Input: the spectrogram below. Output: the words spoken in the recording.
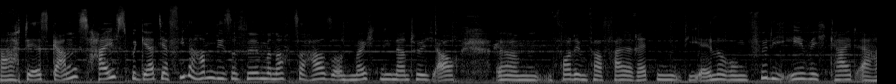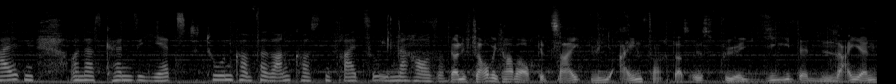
Ach, der ist ganz heiß begehrt. Ja, viele haben diese Filme noch zu Hause und möchten die natürlich auch ähm, vor dem Verfall retten, die Erinnerungen für die Ewigkeit erhalten. Und das können Sie jetzt tun, kommt versandkostenfrei zu Ihnen nach Hause. Ja, und ich glaube, ich habe auch gezeigt, wie einfach das ist für jeden Laien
